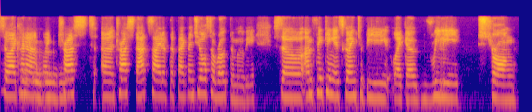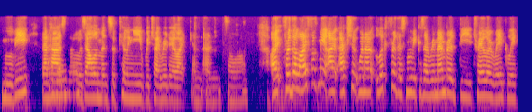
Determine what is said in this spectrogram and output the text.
So I kind of like Mhm. trust uh, trust that side of the fact. And she also wrote the movie, so I'm thinking it's going to be like a really strong movie that has those elements of Killing Eve, which I really like, and and so on. I for the life of me, I actually when I looked for this movie because I remembered the trailer vaguely,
